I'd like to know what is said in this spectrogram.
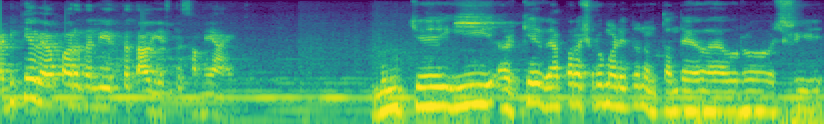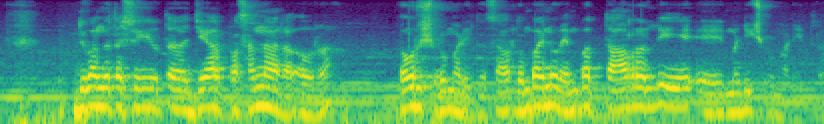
ಅಡಿಕೆ ವ್ಯಾಪಾರದಲ್ಲಿ ಅಂತ ತಾವು ಎಷ್ಟು ಸಮಯ ಆಯಿತು? ಮುಂಚೆ ಈ ಅಡಿಕೆ ವ್ಯಾಪಾರ ಶುರು ಮಾಡಿದ್ದು ನಮ್ಮ ತಂದೆ ಅವರು ಶ್ರೀ ದಿವಂಗತ ಶ್ರೀಯುತ ಜೆ ಆರ್ ಪ್ರಸನ್ನ ಅವರು ಅವರು ಶುರು ಮಾಡಿದ್ದು. ಸಾವಿರದ ಒಂಬೈನೂರ ಎಂಬತ್ತಾರರಲ್ಲಿ ಮಂಡಿ ಶುರು ಮಾಡಿದ್ರು.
